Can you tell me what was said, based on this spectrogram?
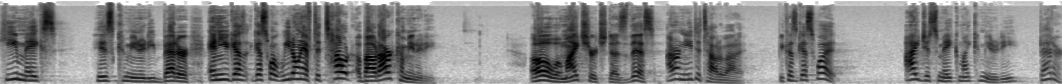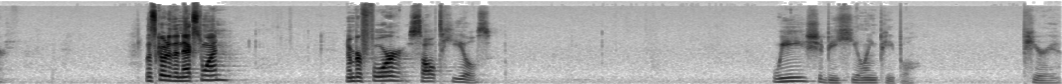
He makes his community better. And you guess, guess what? We don't have to tout about our community. Oh, well, my church does this. I don't need to tout about it. Because guess what? I just make my community better. Let's go to the next one. Number four, salt heals. We should be healing people. Period.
